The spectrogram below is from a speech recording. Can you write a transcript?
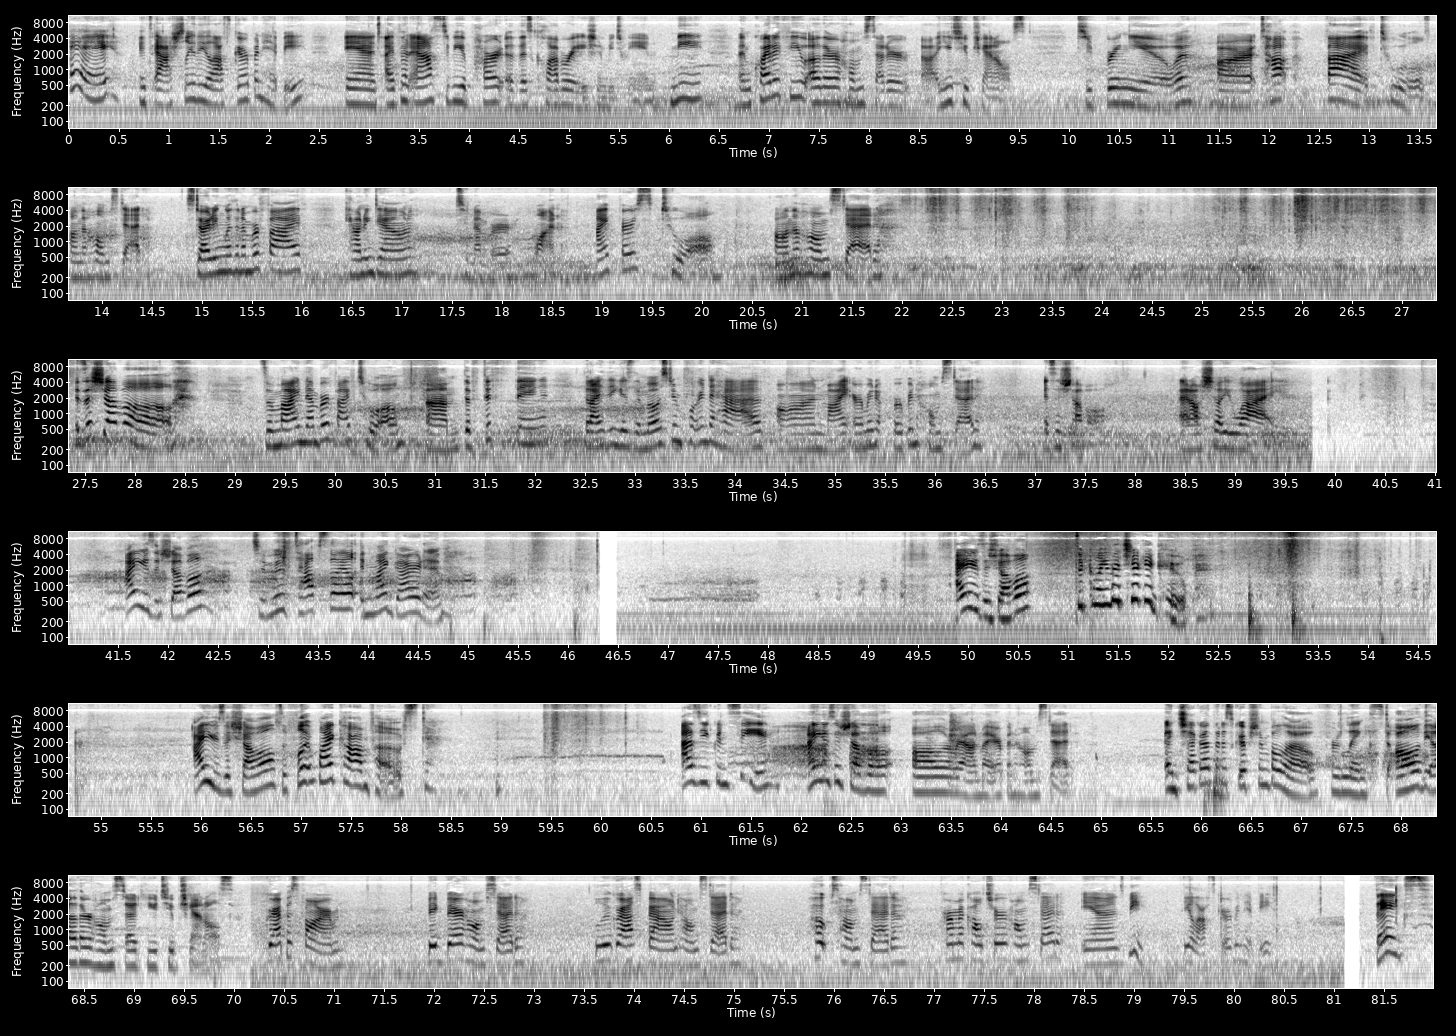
Hey, it's Ashley, the Alaska Urban Hippie, and I've been asked to be a part of this collaboration between me and quite a few other homesteader uh, YouTube channels to bring you our top five tools on the homestead, starting with number five, counting down to number one. My first tool on the homestead is a shovel. So my number five tool, um, the fifth thing that I think is the most important to have on my urban, urban homestead is a shovel. And I'll show you why. I use a shovel to move topsoil in my garden. I use a shovel to clean the chicken coop. I use a shovel to flip my compost. As you can see, I use a shovel all around my urban homestead. And check out the description below for links to all of the other homestead YouTube channels. Grandpa's Farm, Big Bear Homestead, Bluegrass Bound Homestead, Hope's Homestead, Permaculture Homestead, and me, the Alaska Urban Hippie. Thanks!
